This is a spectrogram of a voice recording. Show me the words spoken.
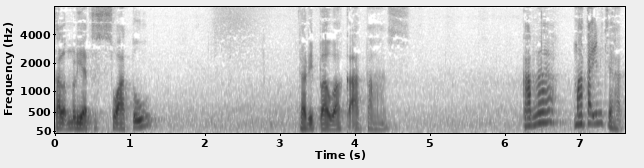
kalau melihat sesuatu dari bawah ke atas. Karena mata ini jahat.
